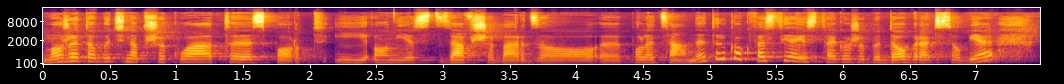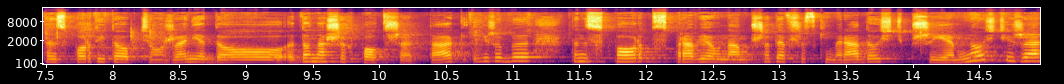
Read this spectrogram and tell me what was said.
Może to być na przykład e, sport i on jest zawsze bardzo polecany, tylko kwestia jest tego, żeby dobrać sobie ten sport i to obciążenie do, do naszych potrzeb, tak? I żeby ten sport sprawiał nam przede wszystkim radość, przyjemność i że,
